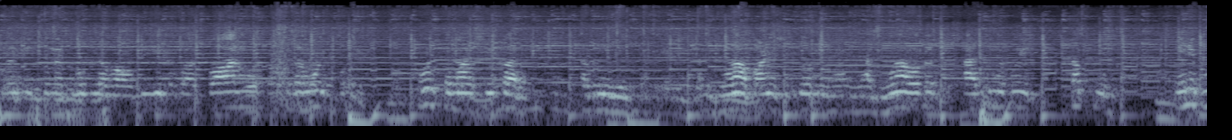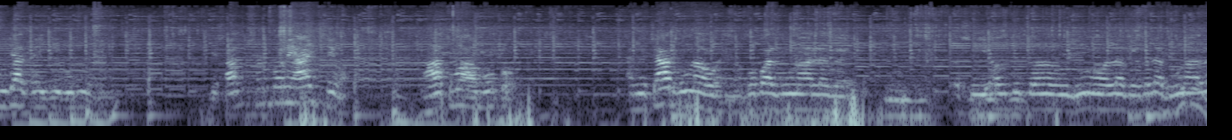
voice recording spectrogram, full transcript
કોઈ બી તમે ધૂપ લગાવો બીજી કોઈ તમારે સ્વીકારે અગ્નિ ધૂણા પાણી સીધો નહીં આ ધૂણા વગર સાધુને કોઈ તપ નહીં એની પૂજા થઈ ગઈ બધું. એ સાધુ સંતોને આ જ સેવા. હાથમાં મોટો. અને ચાર ધૂણા હોય ગોપાલ ધૂણા અલગ હોય. પછી અવધૂત ધૂણો અલગ હોય બધા ધૂણા અલગ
